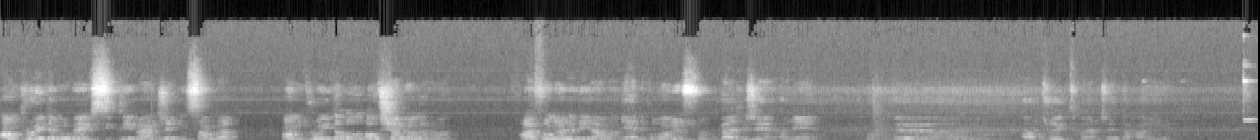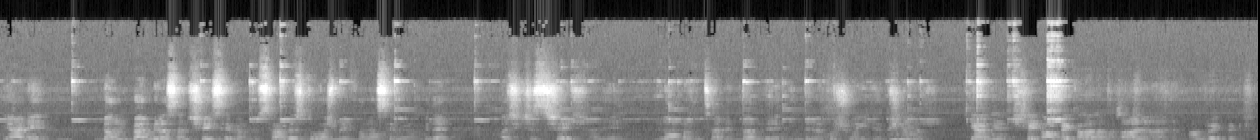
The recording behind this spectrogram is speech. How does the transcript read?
Android'in bu bir eksikliği bence. İnsanlar Android'e al- alışamıyorlar ama. iPhone öyle değil ama. Yani kullanıyorsun onu. Bence hani eee, Android bence daha iyi. Yani ben ben biraz hani şey seviyorum, serbest dolaşmayı falan seviyorum. Bir de açıkçası şey hani normal internetten de indirmek hoşuma gidiyor bir Hı hı. şeyler. Yani şey APK'lardan bahsediyorsun. Aynen aynen. Android Pack işte.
